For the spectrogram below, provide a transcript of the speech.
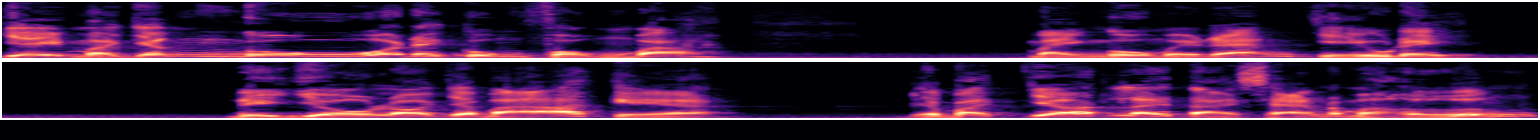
Vậy mà vẫn ngu ở đây cung phụng bà. Mày ngu mày ráng chịu đi. Đi vô lo cho bả kìa, Để bả chết lấy tài sản đó mà hưởng.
